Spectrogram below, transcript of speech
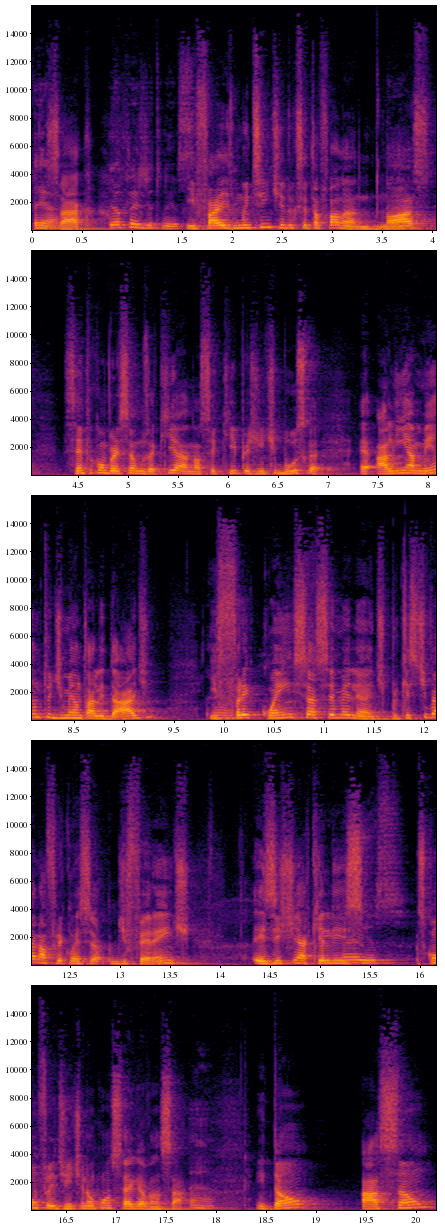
É. Saca? Eu acredito nisso. E faz muito sentido o que você está falando. Nós sempre conversamos aqui, a nossa equipe, a gente busca é, alinhamento de mentalidade e É. frequência semelhante. Porque se estiver na frequência diferente, existem aqueles É conflitos, a gente não consegue avançar. É. Então, a ação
